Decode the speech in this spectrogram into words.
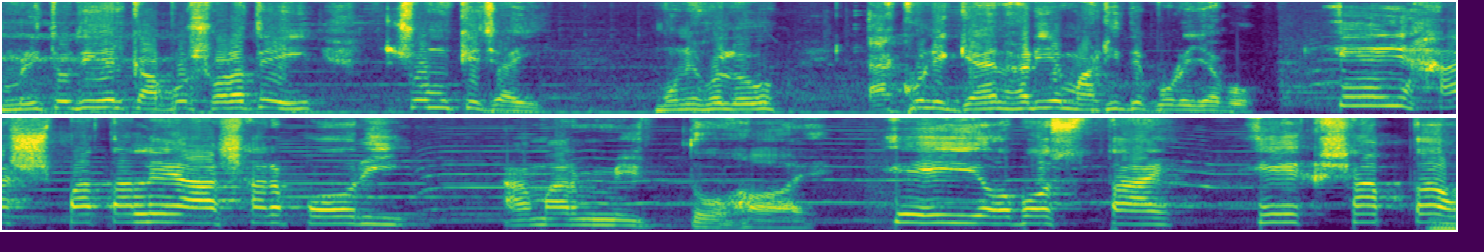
মৃতদেহের কাপড় সরাতেই চমকে যাই। মনে হলো এখনই জ্ঞান হারিয়ে মাটিতে পড়ে যাব। এই হাসপাতালে আসার পরই আমার মৃত্যু হয়। এই অবস্থায় এক সপ্তাহ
